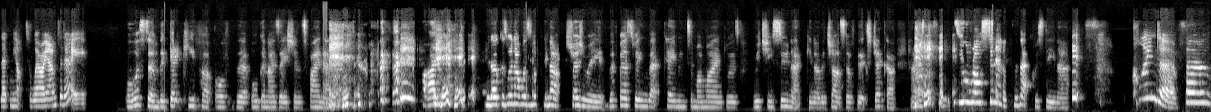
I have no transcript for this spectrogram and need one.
led me up to where I am today. Awesome, the gatekeeper of the organization's finance. I, you know, because when I was looking up Treasury, the first thing that came into my mind was Rishi Sunak, you know, the Chancellor of the Exchequer. And I was thinking, is your role similar to that, Christina? It's kind of. So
